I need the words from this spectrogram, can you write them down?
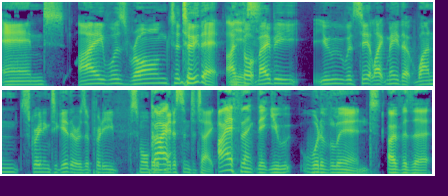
and I was wrong to do that. I Yes. thought maybe you would see it like me that one screening together is a pretty small bit Guy- of medicine to take. I think that you would have learned over the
